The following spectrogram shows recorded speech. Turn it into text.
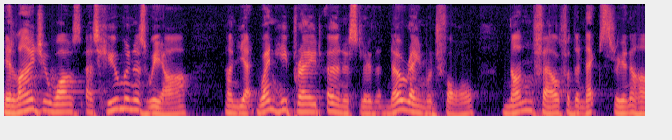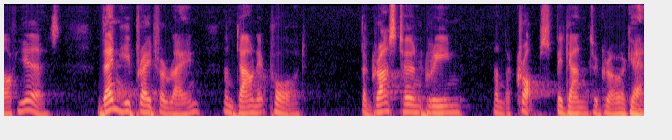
Elijah was as human as we are, and yet when he prayed earnestly that no rain would fall, none fell for the next three and a half years. Then he prayed for rain, and down it poured. The grass turned green, and the crops began to grow again.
